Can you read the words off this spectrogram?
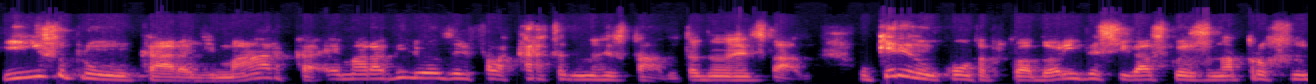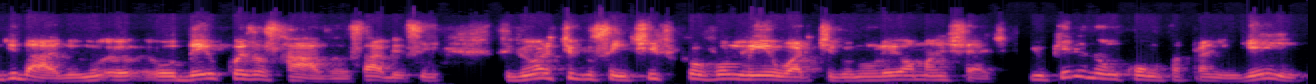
E isso para um cara de marca é maravilhoso. Ele fala, cara, tá dando resultado, tá dando resultado. O que ele não conta, porque eu adoro investigar as coisas na profundidade. Eu, eu odeio coisas rasas, sabe? Assim, se vê um artigo científico, eu vou ler o artigo, eu não leio a manchete. E o que ele não conta para ninguém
